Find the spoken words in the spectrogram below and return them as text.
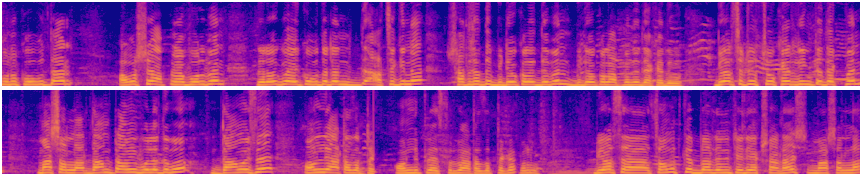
কোনো কবুতর অবশ্যই আপনারা বলবেন যে রোগ ভাই এই কবুতরটা আছে কিনা? সাথে সাথে ভিডিও কলে দেবেন ভিডিও কলে আপনাদের দেখে দেবো। বিয়ার সেটির চোখের রিংটা দেখবেন মাসাল্লাহ আর দামটা আমি বলে দেবো দাম হয়েছে অনলি আট হাজার টাকা। অনলি প্রাইস পড়বে আট হাজার টাকা। বলব বিয়ার্স চমৎকার ব্লাডেনি টেডি একশো আঠাশ মাসাল্লাহ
